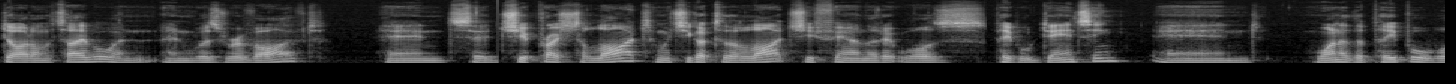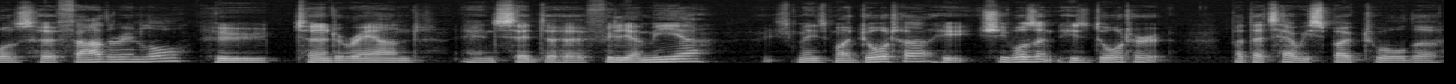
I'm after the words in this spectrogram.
died on the table and, and was revived and said she approached a light. And when she got to the light, she found that it was people dancing. And one of the people was her father in law who turned around and said to her, Filia mia, which means my daughter. He, she wasn't his daughter, but that's how he spoke to all the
